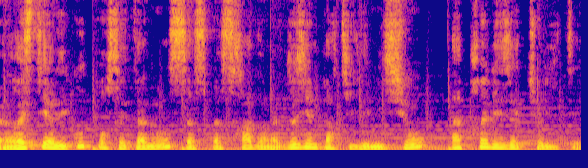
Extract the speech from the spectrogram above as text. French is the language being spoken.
Euh, restez à l'écoute pour cette annonce, ça se passera dans la deuxième partie de l'émission, après les actualités.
